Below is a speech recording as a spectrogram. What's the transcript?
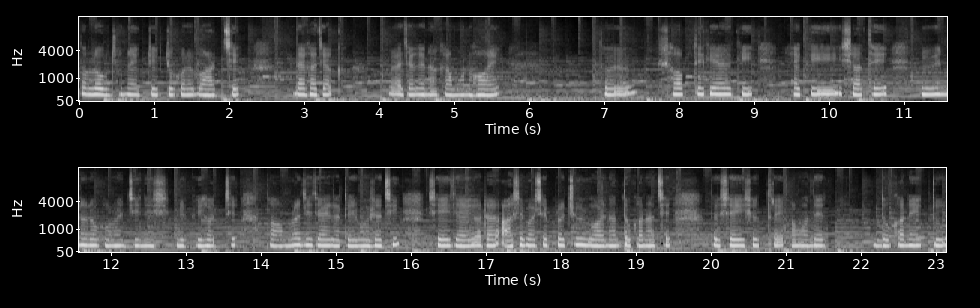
তো লোকজন একটু একটু করে বাড়ছে। দেখা যাক বেচা কেনা কেমন হয়। তো সব দিকে আর কি একই সাথে বিভিন্ন রকমের জিনিস বিক্রি হচ্ছে। তো আমরা যে জায়গাটায় বসেছি, সেই জায়গাটার আশেপাশে প্রচুর গয়নার দোকান আছে। তো সেই সূত্রে আমাদের দোকানে একটু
